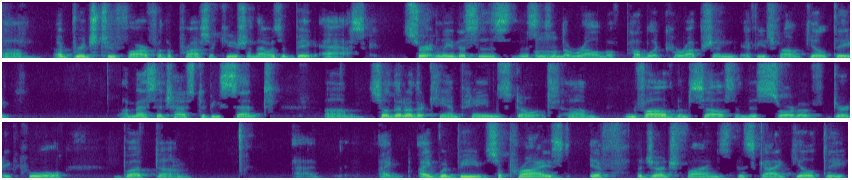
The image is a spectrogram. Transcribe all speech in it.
um, a bridge too far for the prosecution. That was a big ask. Certainly, this is this is in hmm. the realm of public corruption. If he's found guilty, a message has to be sent um, so that other campaigns don't um, involve themselves in this sort of dirty pool. But um, I, I would be surprised if the judge finds this guy guilty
